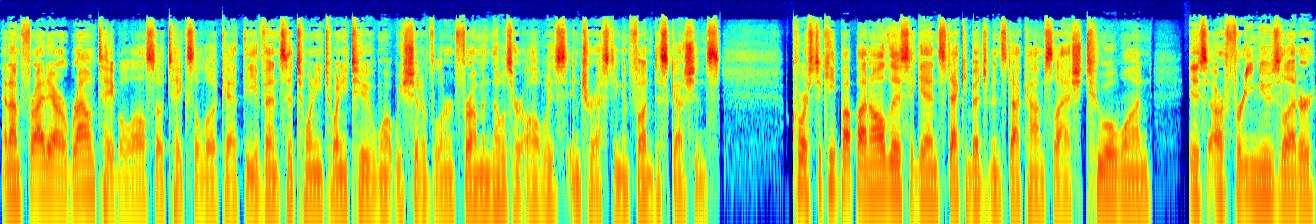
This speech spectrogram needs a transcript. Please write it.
And on Friday, our roundtable also takes a look at the events of 2022 and what we should have learned from. And those are always interesting and fun discussions. Of course, to keep up on all this, again, stackingbenjamins.com slash 201 is our free newsletter.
